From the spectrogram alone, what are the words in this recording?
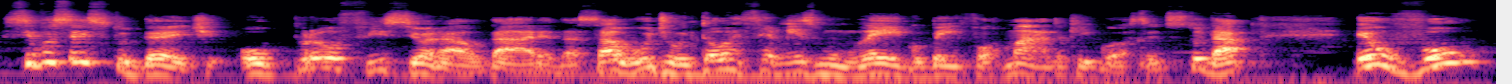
se você é estudante ou profissional da área da saúde, ou então é mesmo um leigo bem informado que gosta de estudar, eu vou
